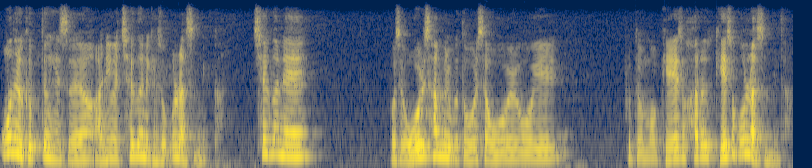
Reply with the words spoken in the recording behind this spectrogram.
오늘 급등했어요? 아니면 최근에 계속 올랐습니까? 최근에 보세요. 5월 3일부터 5월 4, 5월 5일부터 뭐 계속 하루 계속 올랐습니다.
